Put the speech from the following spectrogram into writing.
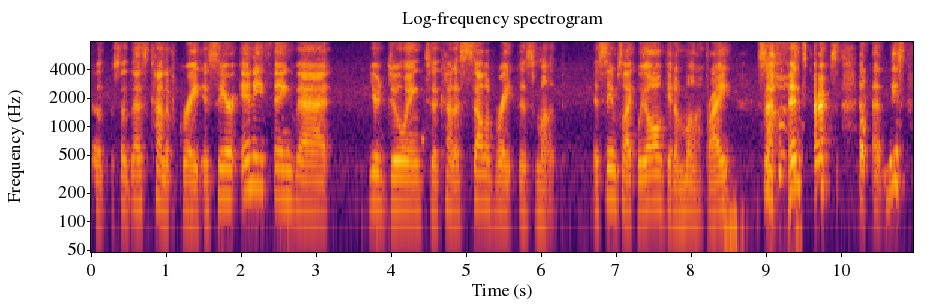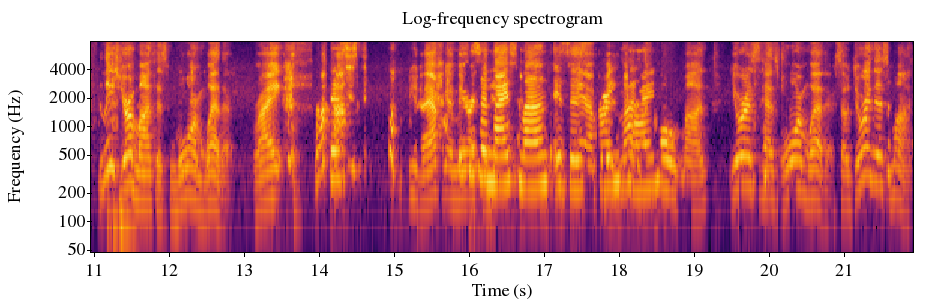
so so that's kind of great. Is there anything that you're doing to kind of celebrate this month? It seems like we all get a month, right? So in terms, at least at least your month is warm weather, right? you know, African American. This is a nice month. It's a yeah, springtime. cold month. Yours has warm weather. So during this month,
